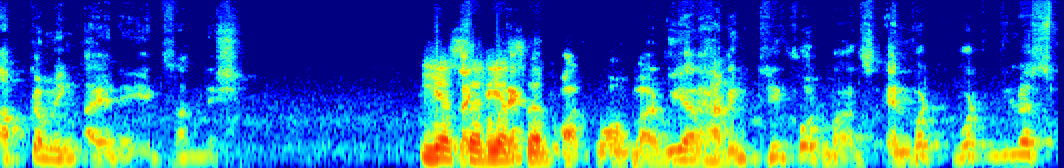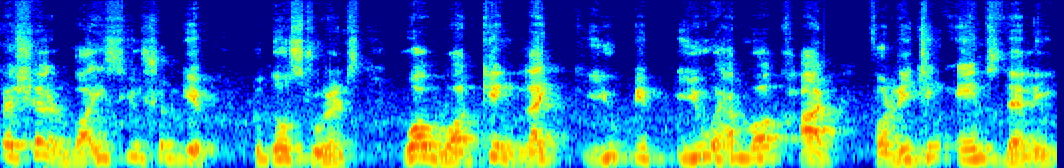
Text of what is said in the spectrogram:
upcoming INA examination. Yes, sir. Like Yes, next sir. month, November, we are having three, four months. And what what will special advice you should give to those students who are working like you you have worked hard for reaching AIIMS Delhi.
